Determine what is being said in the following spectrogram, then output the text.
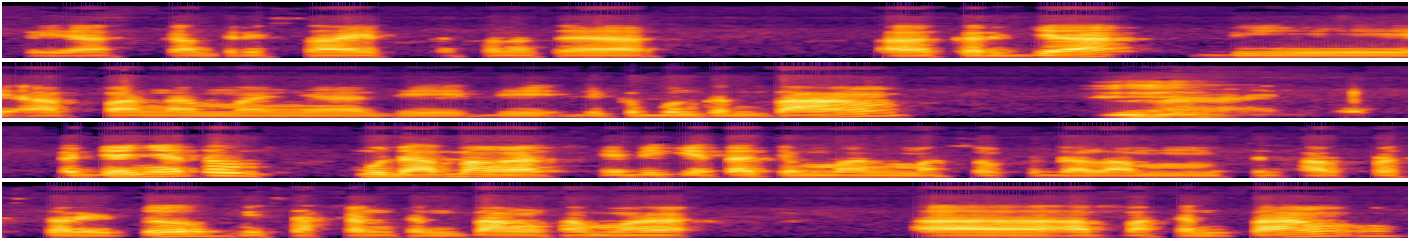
gitu ya countryside. Karena saya uh, kerja di apa namanya di di, di kebun kentang. Hmm. nah itu, kerjanya tuh mudah banget. Jadi kita cuma masuk ke dalam mesin harvester itu misalkan kentang sama uh, apa kentang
